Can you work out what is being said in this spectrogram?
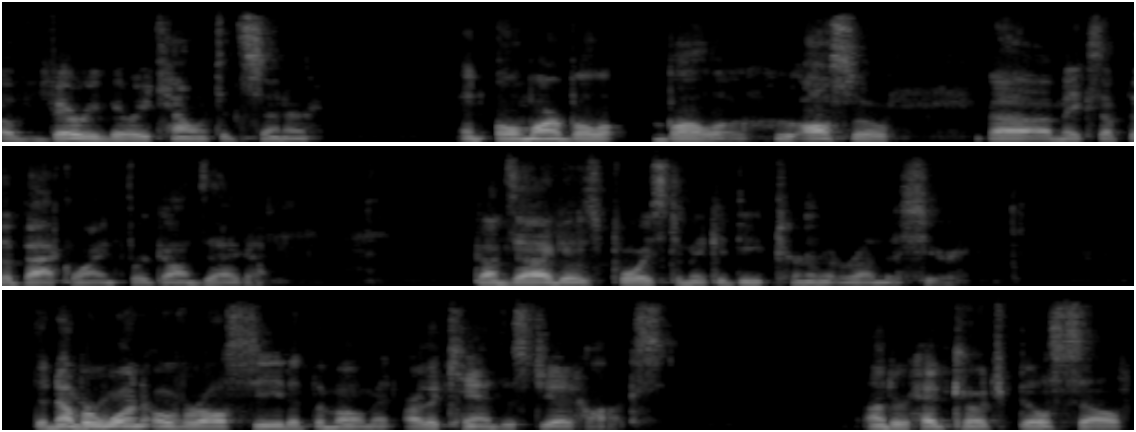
a very very talented center, and Oumar Ballo, who also uh, makes up the back line for Gonzaga. Gonzaga is poised to make a deep tournament run this year. The number one overall seed at the moment are the Kansas Jayhawks. Under head coach Bill Self,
